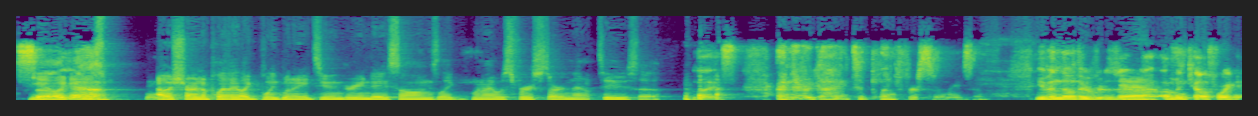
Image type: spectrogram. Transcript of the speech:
So, yeah, like yeah. I was I was trying to play like Blink 182 and Green Day songs like when I was first starting out too. So nice. I never got into Blink for some reason, even though they're, they're Yeah. I'm in California.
